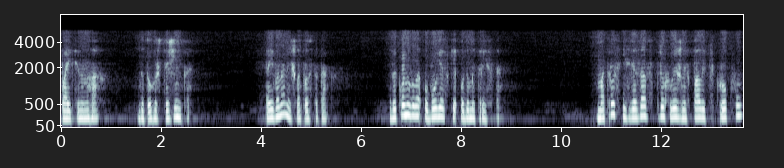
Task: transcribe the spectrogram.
пальці на ногах. До того ж це жінка. Та й вона не йшла просто так. Виконувала обов'язки одометриста. Матрос і зв'язав з трьох лижних палиць крокву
